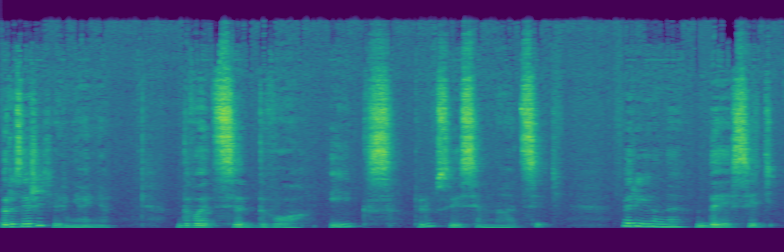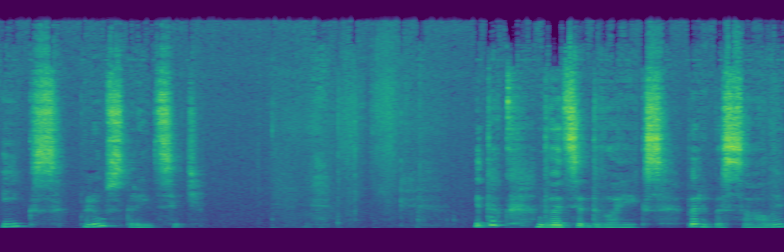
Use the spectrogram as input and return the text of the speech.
Розв'яжіть рівняння. 22х плюс 18 рівне 10х плюс 30. І так, 22х переписали,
